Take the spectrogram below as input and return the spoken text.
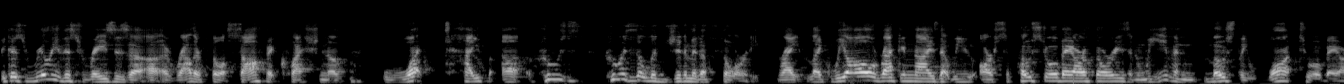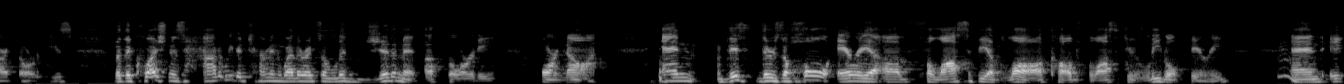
Because really, this raises a, a rather philosophic question of what type of who's who is the legitimate authority, right? Like we all recognize that we are supposed to obey our authorities and we even mostly want to obey our authorities. But the question is, how do we determine whether it's a legitimate authority or not? And this, there's a whole area of philosophy of law called philosophy of legal theory. Hmm. And it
